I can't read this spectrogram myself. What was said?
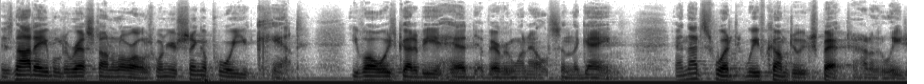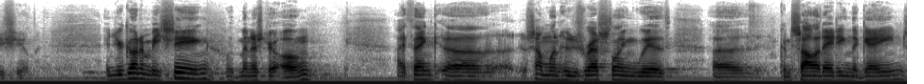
is not able to rest on laurels. When you're Singapore, you can't. You've always got to be ahead of everyone else in the game. And that's what we've come to expect out of the leadership. And you're going to be seeing with Minister Ng, I think, uh, someone who's wrestling with uh, consolidating the gains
